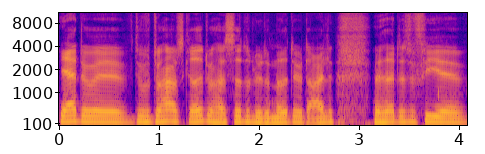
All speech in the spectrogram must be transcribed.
ja, du, øh, du, du har jo skrevet, du har siddet og lyttet med, det er jo dejligt. Hvad hedder det, Sofie?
